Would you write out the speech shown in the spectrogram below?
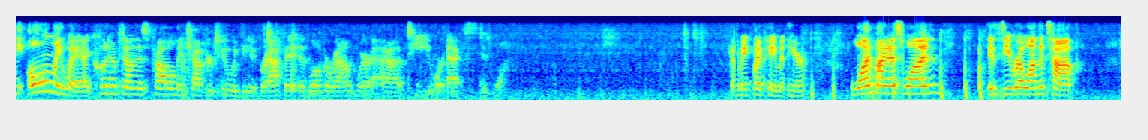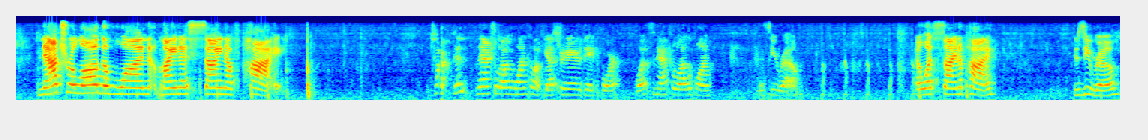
The only way I could have done this problem in chapter 2 would be to graph it and look around where uh, t or x is 1. Got to make my payment here. 1 minus 1 is 0 on the top. Natural log of 1 minus sine of pi didn't natural log of 1 come up yesterday or the day before? What's natural log of 1? 0. And what's sine of pi? 0.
